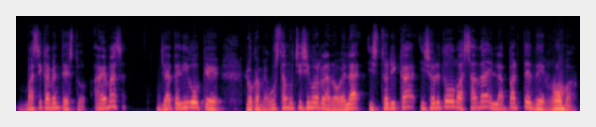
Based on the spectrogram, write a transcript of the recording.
básicamente esto. Además, ya te digo que lo que me gusta muchísimo es la novela histórica y sobre todo basada en la parte de Roma.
